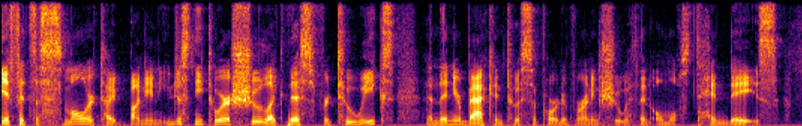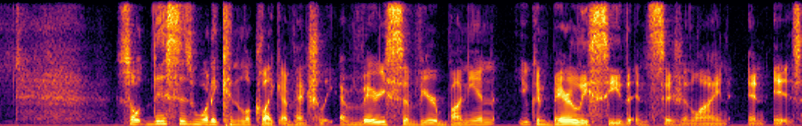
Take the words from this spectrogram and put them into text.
If it's a smaller type bunion, you just need to wear a shoe like this for two weeks, and then you're back into a supportive running shoe within almost 10 days. So this is what it can look like eventually. A very severe bunion, you can barely see the incision line and is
